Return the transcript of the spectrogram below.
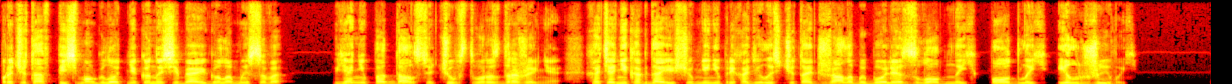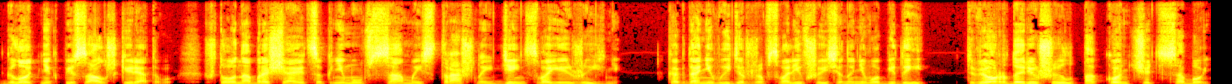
прочитав письмо Глотника на себя и Голомысова, я не поддался чувству раздражения, хотя никогда еще мне не приходилось читать жалобы более злобной, подлой и лживой. Глотник писал Шкирятову, что он обращается к нему в самый страшный день своей жизни, когда, не выдержав свалившейся на него беды, твердо решил покончить с собой.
